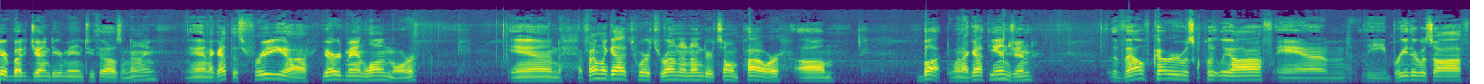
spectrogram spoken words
everybody, John Deere Man 2009 and I got this free uh, Yardman lawnmower. And I finally got it to where it's running under its own power. Um, but when I got the engine the valve cover was completely off and the breather was off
